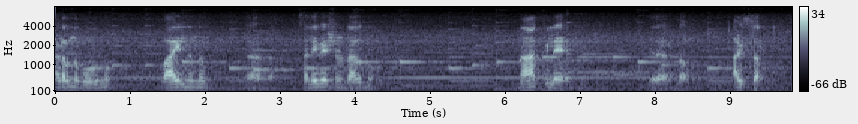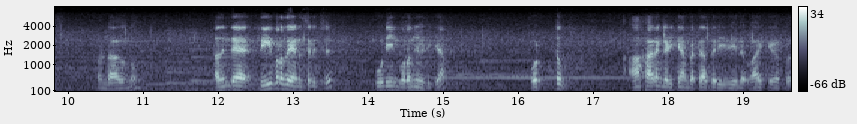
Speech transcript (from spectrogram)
അടർന്നു പോകുന്നു. വായിൽ നിന്നും സലൈവേഷൻ ഉണ്ടാകുന്നു. നാക്കിലെ ഉണ്ടോ അൾസർ ഉണ്ടാകുന്നു. അതിന്റെ തീവ്രത അനുസരിച്ച് കൂടിയും കുറഞ്ഞും ഇരിക്കാം ഒട്ടും ആഹാരം കഴിക്കാൻ പറ്റാത്ത രീതിയിൽ വായ്ക്കകത്ത്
